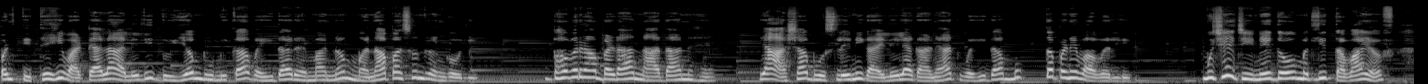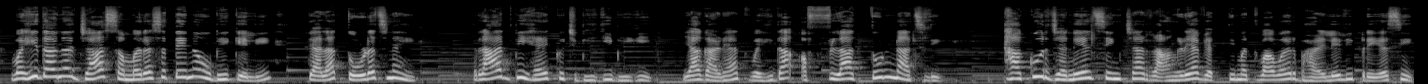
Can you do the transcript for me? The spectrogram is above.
पण तिथेही वाट्याला आलेली दुय्यम भूमिका वहिदा रहमाननं मनापासून रंगवली. भवरा बडा नादान है या आशा भोसलेनी गायलेल्या गाण्यात वहिदा मुक्तपणे वावरली. मुझे जीने दो मधली तवायफ. वहिदानं ज्या समरसतेनं उभी केली त्याला तोडच नाही. रात भी है कुछ भीगी भीगी. या गाण्यात वहिदा अफलातून नाचली. ठाकूर जनेल सिंगच्या रांगड्या व्यक्तिमत्वावर भाळलेली प्रेयसी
